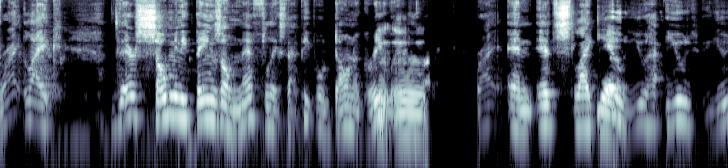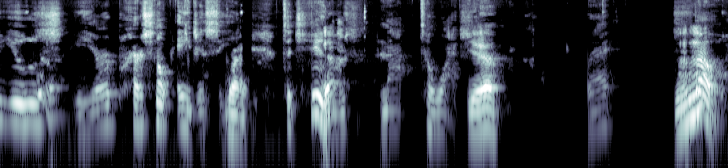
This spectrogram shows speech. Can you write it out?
right? Like there's so many things on Netflix that people don't agree mm with, right? And it's like yeah. you, you ha- you you use your personal agency right. to choose yeah. not to watch. Yeah, right. Mm-hmm. So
